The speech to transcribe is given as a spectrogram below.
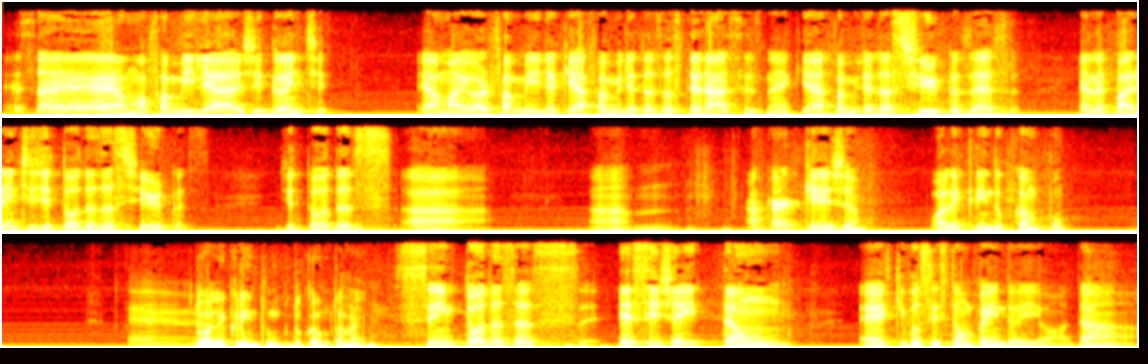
Essa é uma família gigante. É a maior família, que é a família das asteráceas, né? Que é a família das chircas essa. Ela é parente de todas as chircas, de todas a, a, a carqueja, o alecrim do campo. Do alecrim do, campo também? Sim, todas as. Esse jeitão é, que vocês estão vendo aí, ó, da,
